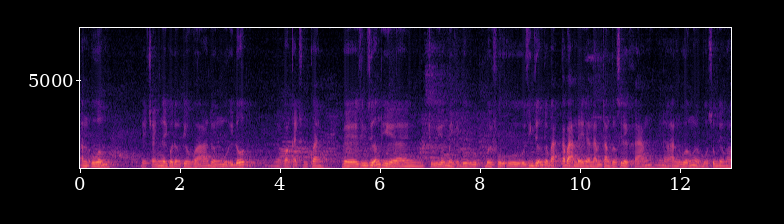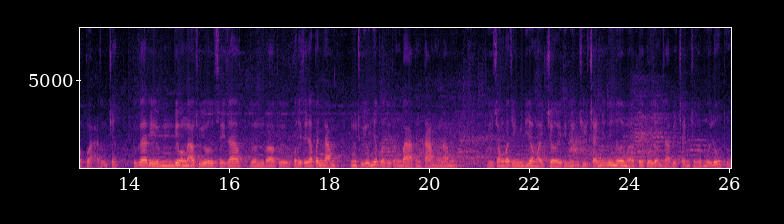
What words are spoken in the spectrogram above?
ăn uống, để tránh lây qua đường tiêu hóa, đường mũi đốt quang cảnh xung quanh. Về dinh dưỡng thì à, chủ yếu mình phải bồi bồi phụ dinh dưỡng cho bạn, các bạn đấy là nằm tăng cường sức đề kháng, như là ăn uống và bổ sung thêm hoa quả, dưỡng chất. Thực ra thì viêm bằng não chủ yếu xảy ra vào từ, có thể xảy ra quanh năm, nhưng mà chủ yếu nhất vào từ tháng 3 tháng 8 hàng năm ấy thì trong quá trình mình đi ra ngoài trời thì mình cũng chỉ tránh những cái nơi mà cây cối rậm rạp để tránh trường hợp mũi đốt thôi.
